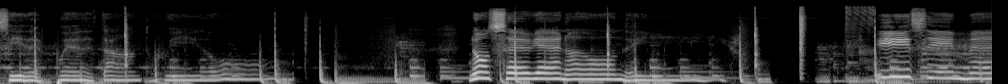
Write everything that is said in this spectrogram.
Si después de tanto ruido no sé bien a dónde ir. Y si me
